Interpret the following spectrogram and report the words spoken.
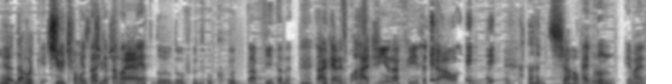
É, Dava o Porque- tilt, Porque, famoso porque tilt. tava É. perto do, do, do- do- da fita, né? Dá aquela esbarradinha na fita, tchau. Tchau. Aí, Bruno, o que mais?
